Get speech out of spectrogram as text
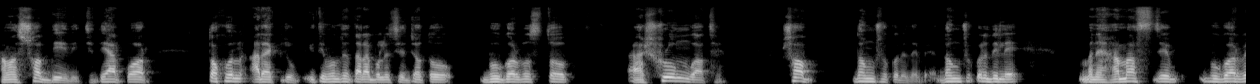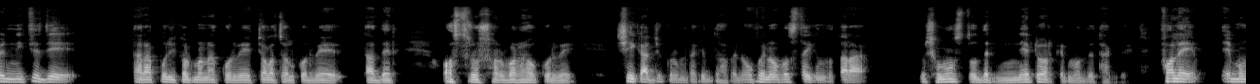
হামাস সব দিয়ে দিচ্ছে। দেওয়ার পর তখন আর এক রূপ। ইতিমধ্যে তারা বলেছে যত ভূগর্ভস্থ আহ, সুড়ঙ্গ আছে সব ধ্বংস করে দেবে। ধ্বংস করে দিলে মানে হামাস যে ভূগর্ভের নিচে যে তারা পরিকল্পনা করবে চলাচল করবে তাদের অস্ত্র সরবরাহ করবে সেই কার্যক্রমটা কিন্তু হবে না। ওপেন অবস্থায় কিন্তু তারা সমস্ত ওদের নেটওয়ার্কের মধ্যে থাকবে। ফলে এবং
